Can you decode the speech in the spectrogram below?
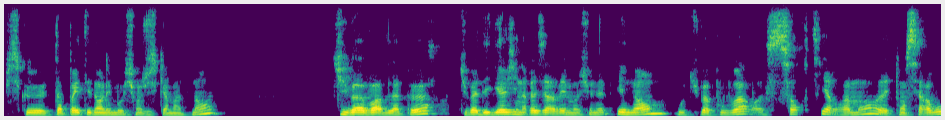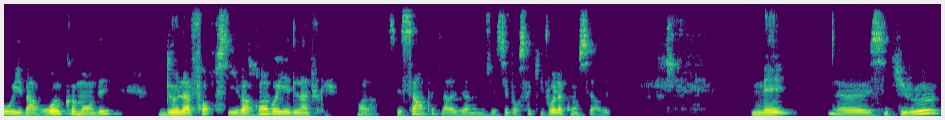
puisque tu n'as pas été dans l'émotion jusqu'à maintenant, tu vas avoir de la peur, tu vas dégager une réserve émotionnelle énorme où tu vas pouvoir sortir vraiment et ton cerveau, il va recommander de la force, il va renvoyer de l'influx. Voilà, c'est ça en fait la réserve émotionnelle. C'est pour ça qu'il faut la conserver. Mais euh, si tu veux,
